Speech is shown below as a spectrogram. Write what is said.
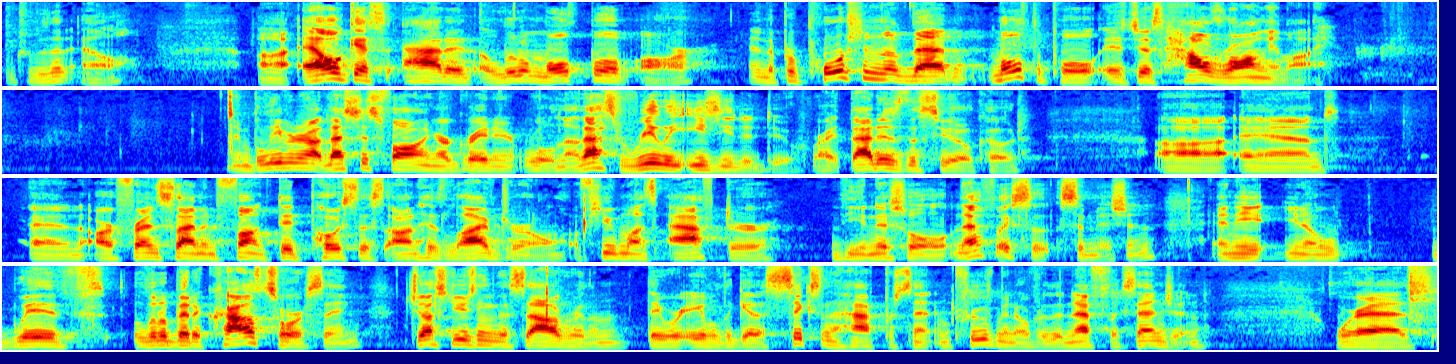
which was an L. Uh, L gets added a little multiple of R, and the proportion of that multiple is just how wrong am I. And believe it or not, that's just following our gradient rule. Now, that's really easy to do, right? That is the pseudocode. Uh, and, and our friend Simon Funk did post this on his live journal a few months after the initial Netflix submission. And he, you know, with a little bit of crowdsourcing, just using this algorithm, they were able to get a 6.5% improvement over the Netflix engine, whereas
